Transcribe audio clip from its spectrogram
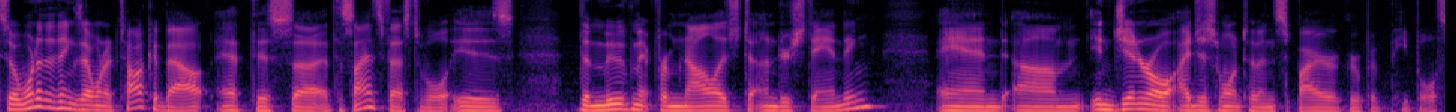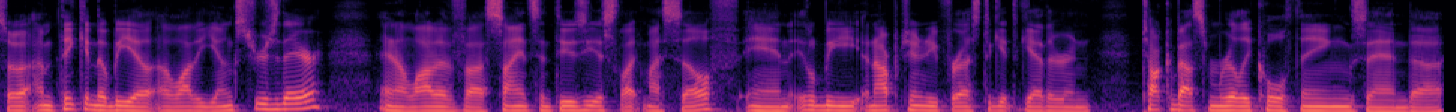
So one of the things I want to talk about at this uh, at the science festival is the movement from knowledge to understanding and um, in general, I just want to inspire a group of people. So I'm thinking there'll be a, a lot of youngsters there and a lot of uh, science enthusiasts like myself. And it'll be an opportunity for us to get together and talk about some really cool things. And uh,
